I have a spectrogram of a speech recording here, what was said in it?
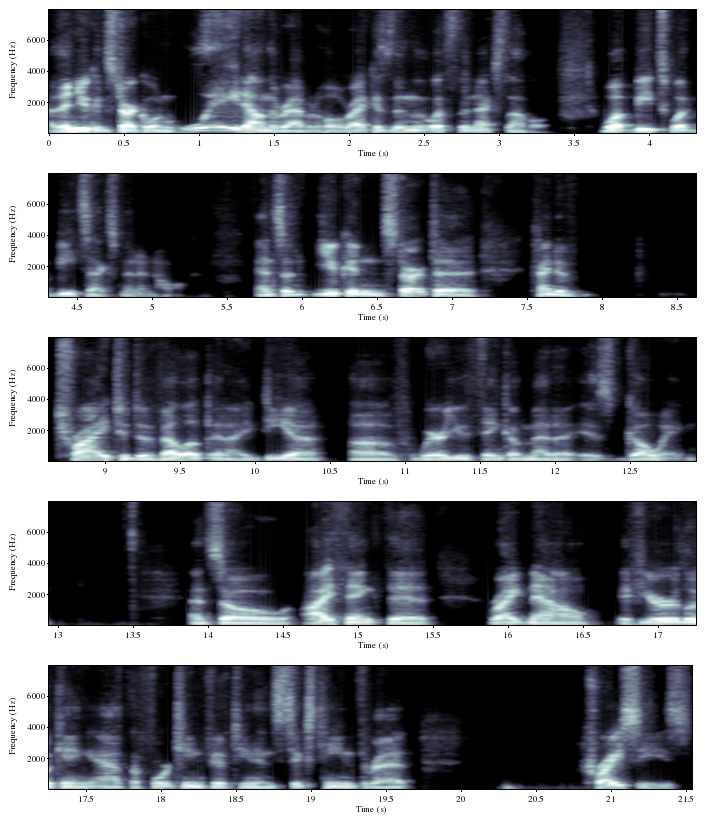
and then you can start going way down the rabbit hole, right? Because then what's the next level? What beats what beats X Men and Hulk? And so you can start to kind of try to develop an idea of where you think a meta is going. And so I think that right now, if you're looking at the 14, 15, and 16 threat crises,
